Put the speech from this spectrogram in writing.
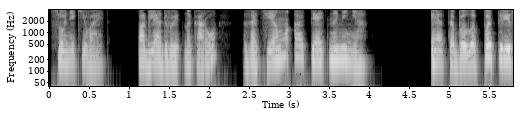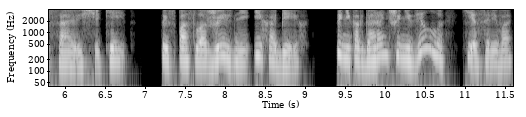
Соня кивает, поглядывает на Каро, затем опять на меня. Это было потрясающе, Кейт. Ты спасла жизни их обеих. Ты никогда раньше не делала кесарева,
